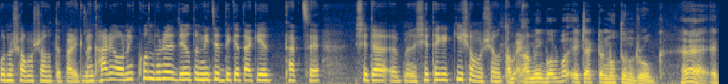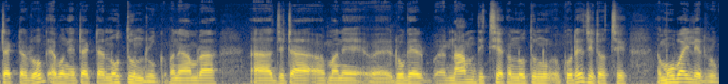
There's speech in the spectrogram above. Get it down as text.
কোনো সমস্যা হতে পারে কিনা? ঘাড়ে অনেকক্ষণ ধরে যেহেতু নিচের দিকে তাকিয়ে থাকছে সেটা মানে সে থেকে কি সমস্যা হতে আমি- পারে? আমি বলব এটা একটা নতুন রোগ হ্যাঁ? এটা একটা রোগ এবং এটা একটা নতুন রোগ। মানে আমরা যেটা মানে রোগের নাম দিচ্ছি এখন নতুন করে যেটা হচ্ছে মোবাইলের রোগ।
